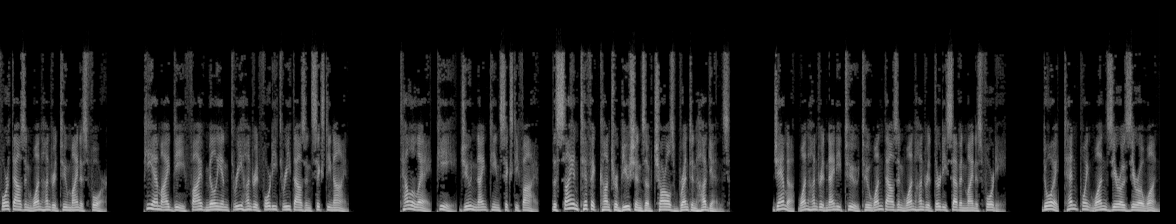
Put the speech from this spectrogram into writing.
4102–4. PMID 5343069. Talalay, P. June 1965. The Scientific Contributions of Charles Brenton Huggins. JAMA 192 to 1137-40 doi 10.1001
